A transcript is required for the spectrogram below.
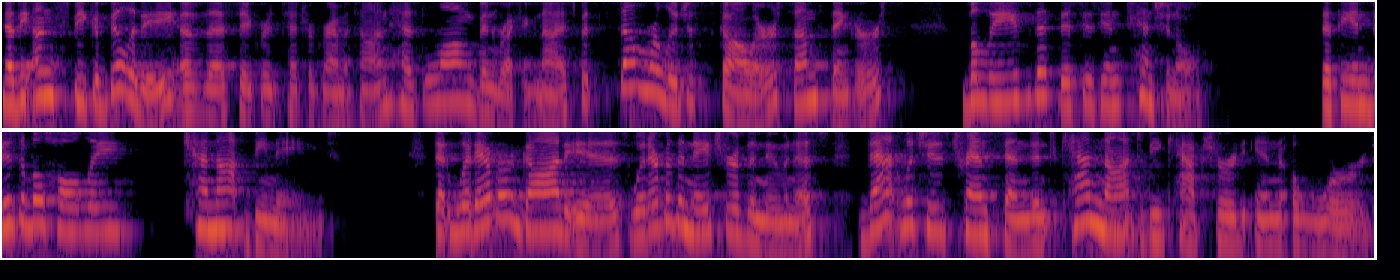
Now, the unspeakability of the sacred tetragrammaton has long been recognized, but some religious scholars, some thinkers, believe that this is intentional, that the invisible holy cannot be named, that whatever God is, whatever the nature of the numinous, that which is transcendent cannot be captured in a word.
